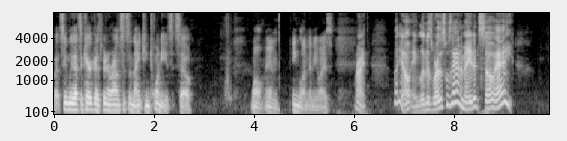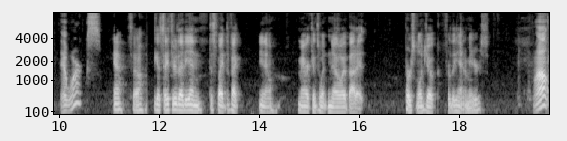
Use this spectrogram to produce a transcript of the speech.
But seemingly that's a character that's been around since the 1920s. So, well, in England, anyways. Right. But, you know, England is where this was animated, so hey, it works. Yeah, so I guess they threw that in, despite the fact, you know, Americans wouldn't know about it. Personal joke for the animators. Well,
